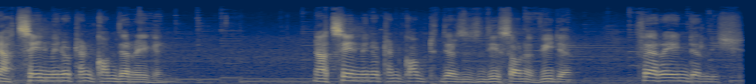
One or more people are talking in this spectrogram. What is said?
nach zehn Minuten kommt der Regen. Nach zehn Minuten kommt der, die Sonne wieder. Veränderlich.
